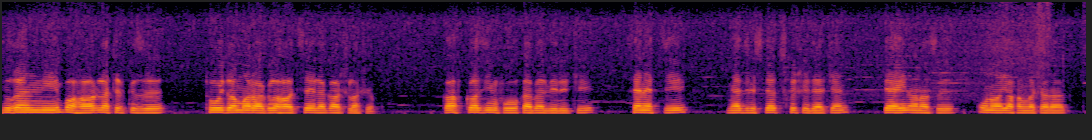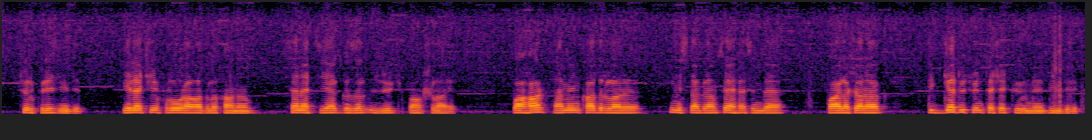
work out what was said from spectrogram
Müğənni Bahar Lətif qızı toyda maraqlı hadisə ilə qarşılaşıb. Qafqaz Info xəbər verir ki, sənətçi məclisdə çıxış edərkən bəyin anası ona yaxınlaşaraq sürpriz edib. Belə ki, Flora adlı xanım sənətçiyə qızıl üzük bağışlayıb. Bahar həmin kadrları Instagram səhifəsində paylaşaraq dikkat için teşekkürünü bildirip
